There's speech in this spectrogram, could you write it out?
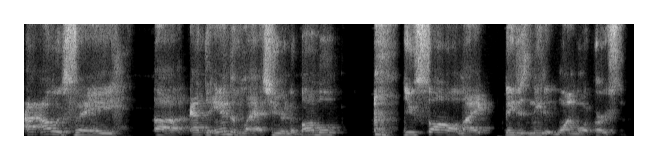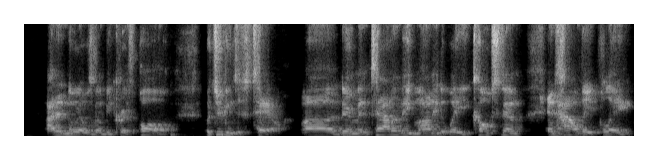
I, I would say uh, at the end of last year in the bubble, you saw like they just needed one more person. I didn't know that was going to be Chris Paul, but you can just tell uh, their mentality, Monty, the way he coached them, and how they played.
